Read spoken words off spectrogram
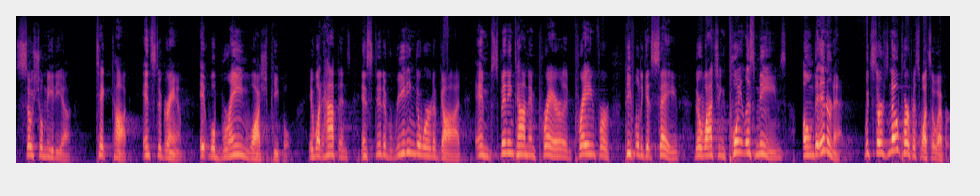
Social media, TikTok, Instagram, it will brainwash people. And what happens, instead of reading the Word of God and spending time in prayer and praying for people to get saved, they're watching pointless memes on the internet, which serves no purpose whatsoever.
